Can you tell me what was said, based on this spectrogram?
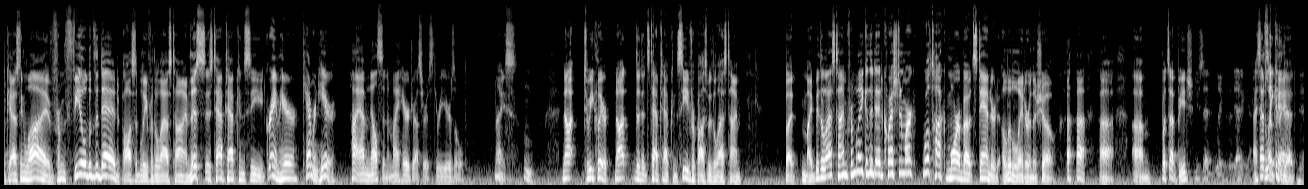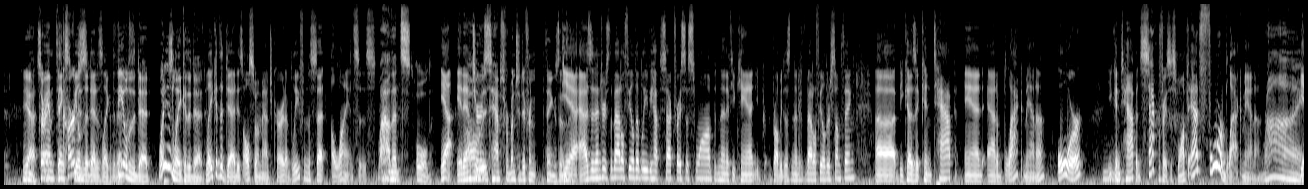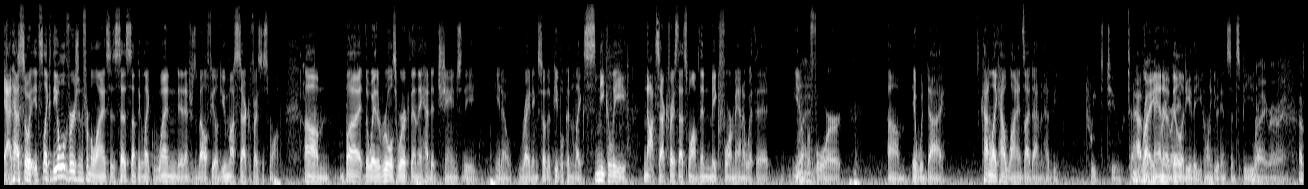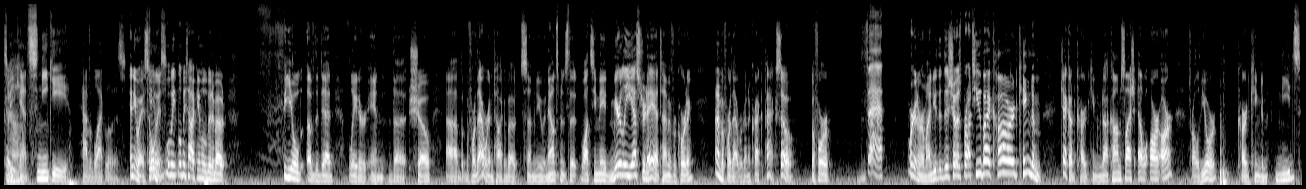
Broadcasting live from Field of the Dead, possibly for the last time. This is Tap Tap Concede. Graham here. Cameron here. Hi, I'm Nelson, and my hairdresser is three years old. Nice. Not, to be clear, not that it's Tap Tap Concede for possibly the last time, but might be the last time from Lake of the Dead, question mark? We'll talk more about Standard a little later in the show. uh, um, what's up, Beach? You said Lake of the Dead again. I said That's Lake okay. of the Dead. Yeah, sorry. Graham the thinks card Field of is the Dead is Lake of the Dead. Field of the Dead. What is Lake of the Dead? Lake of the Dead is also a magic card, I believe, from the set Alliances. Wow, that's old. Yeah, it Oh, enters. it taps for a bunch of different things. doesn't yeah, it? as it enters the battlefield, I believe you have to sacrifice a swamp, and then if you can't, you pr- it probably doesn't enter the battlefield or something, uh, because it can tap and add a black mana, or you can tap and sacrifice a swamp to add four black mana. Right. Yeah, it has. So it's like the old version from Alliances says something like when it enters the battlefield, you must sacrifice a swamp. Um, but the way the rules work, then they had to change the you know writing so that people couldn't like sneakily not sacrifice that swamp, then make four mana with it, you know, Right. before um, it would die. Kind of like how Lion's Eye Diamond had to be tweaked to to have Right, a mana right, right. ability that you can only do at instant speed. Right, right, right. Okay. So you can't sneaky have a Black Lotus. Anyway, so we'll, we'll be we'll be talking a little bit about Field of the Dead later in the show. Uh, but before that, we're going to talk about some new announcements that WotC made merely yesterday at time of recording. And before that, we're going to crack a pack. So before that, we're going to remind you that this show is brought to you by Card Kingdom. Check out cardkingdom.com slash LRR for all of your Card Kingdom needs.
